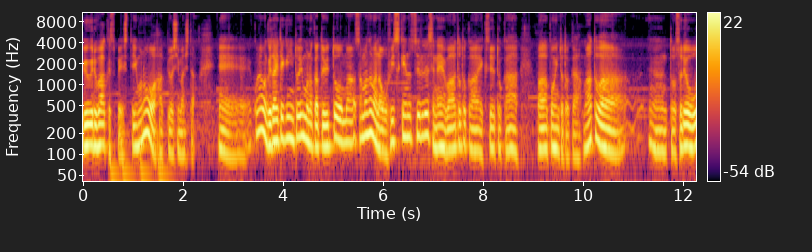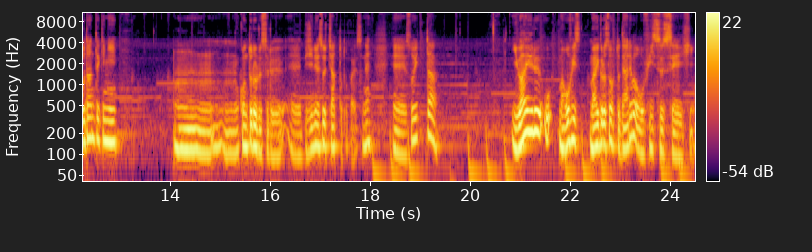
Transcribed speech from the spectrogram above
Google ワークスペースっていうものを発表しました。えー、これは具体的にどういうものかというと、さまざ、まなオフィス系のツールですね。Word とか Excel とか PowerPoint とか、まあ、あとはうんとそれを横断的にうんコントロールする、えー、ビジネスチャットとかですね、えー、そういったいわゆる、まあ、オフィスマイクロソフトであればオフィス製品、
